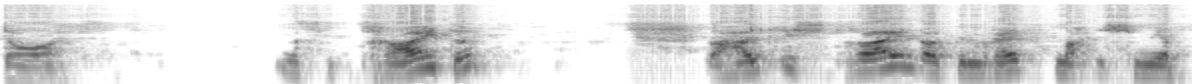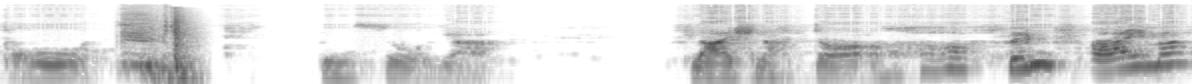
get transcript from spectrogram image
dort. Das Getreide behalte ich drei und aus dem Rest mache ich mir Brot. Und so, ja. Fleisch nach dort. Oh, fünf Eimer?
